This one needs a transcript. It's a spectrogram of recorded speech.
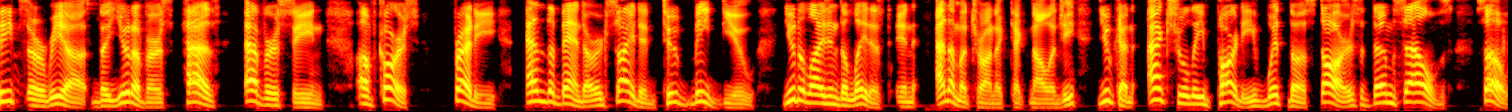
pizzeria the universe has ever seen. Of course, Freddy and the band are excited to meet you. Utilizing the latest in animatronic technology, you can actually party with the stars themselves. So,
